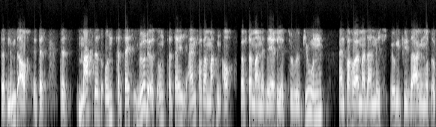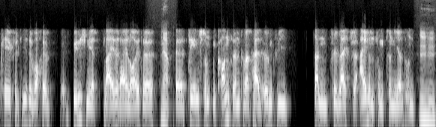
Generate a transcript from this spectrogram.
Das nimmt auch, das, das macht es uns tatsächlich, würde es uns tatsächlich einfacher machen, auch öfter mal eine Serie zu reviewen, Einfach weil man dann nicht irgendwie sagen muss, okay, für diese Woche bingen jetzt zwei, drei Leute ja. äh, zehn Stunden Content, was halt irgendwie dann vielleicht für einen funktioniert und mhm.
